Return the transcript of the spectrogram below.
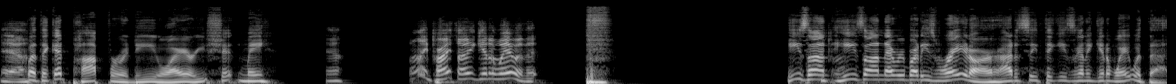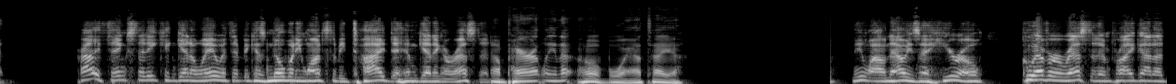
Yeah. But they get popped for a DUI. Are you shitting me? Yeah. Well, he probably thought he'd get away with it. He's on he's on everybody's radar. How does he think he's going to get away with that? Probably thinks that he can get away with it because nobody wants to be tied to him getting arrested. Apparently not. Oh boy, I'll tell you. Meanwhile, now he's a hero. Whoever arrested him probably got a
